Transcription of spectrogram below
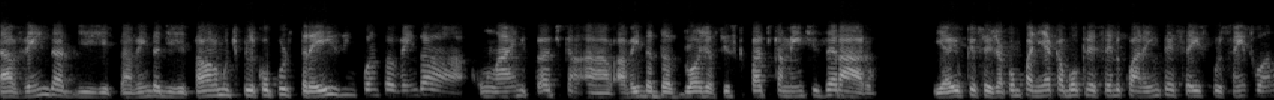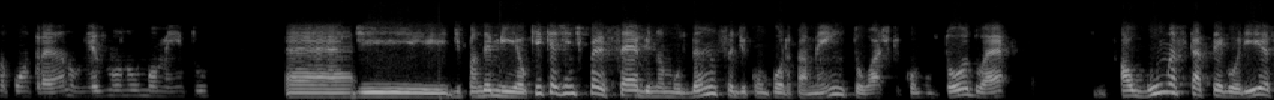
a venda, digital, a venda digital ela multiplicou por três, enquanto a venda online, a, a venda das lojas físicas praticamente zeraram. E aí, o que seja, a companhia acabou crescendo 46% ano contra ano, mesmo no momento é, de, de pandemia. O que, que a gente percebe na mudança de comportamento, acho que como um todo, é algumas categorias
